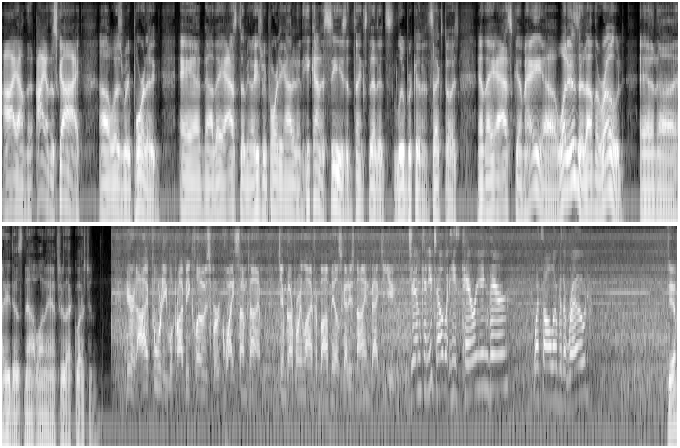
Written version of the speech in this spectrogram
eye on the eye on the sky uh, was reporting, and uh, they asked him. You know, he's reporting on it, and he kind of sees and thinks that it's lubricant and sex toys. And they ask him, "Hey, uh, what is it on the road?" And uh, he does not want to answer that question. Here at I 40 will probably be closed for quite some time. Jim Gardner live for Bob Mills, SkyNews 9. Back to you. Jim, can you tell what he's carrying there? What's all over the road? Jim.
